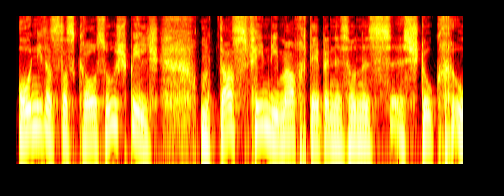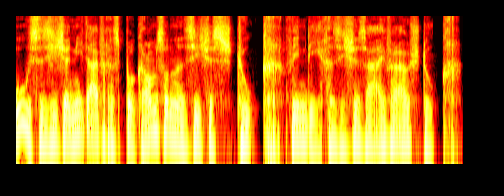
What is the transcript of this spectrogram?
ohne dass du das gross ausspielst. Und das, finde ich, macht eben so ein, ein, Stück aus. Es ist ja nicht einfach ein Programm, sondern es ist ein Stück, finde ich. Es ist ein einfaches Stück.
